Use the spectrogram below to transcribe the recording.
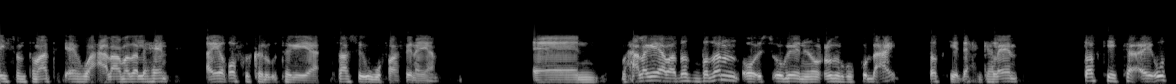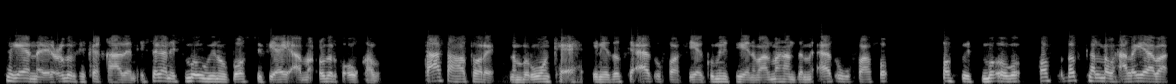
asymptomatic ah waa calaamado lahayn ayay qofka kale u tegayaa saasay ugu faafinayaan. Waxaa laga yaabaa dad badan oo is ogeen inuu cudurku ku dhacay dadkii dhex galeen dadkii ay u tageenna ay cudurka ka qaadeen isagana isma ogi inuu positive yahay ama cudurka uu qabo. Taasaa hata hore number one ka ah inay dadka aad u faafiyaan communitygeena maalmahan dambe aad ugu faafo qofku isma ogo qof dad kalena waxaa laga yaabaa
